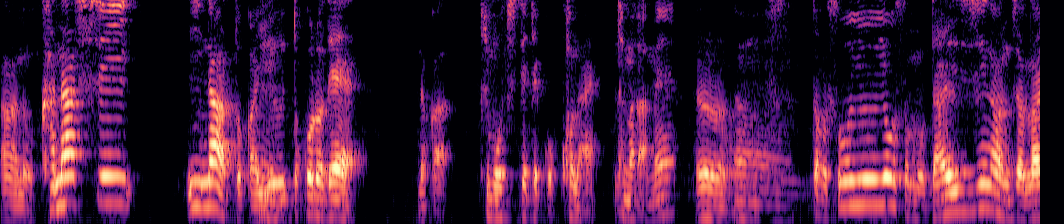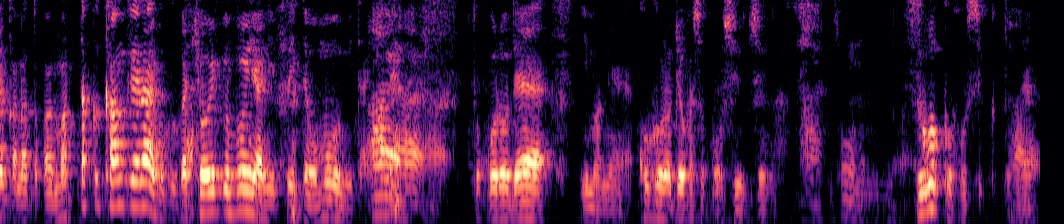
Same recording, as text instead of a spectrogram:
あの、悲しいなとかいうところで、なんか、気持ちって結構来ない？来ます。ね。うん。だからそういう要素も大事なんじゃないかなとか、全く関係ない僕が教育分野について思うみたいなね、はいはいはい。ところで、今ね、国語の教科書募集中なんですよ。さあ、そうなんですね。すごく欲しくてね。はい。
